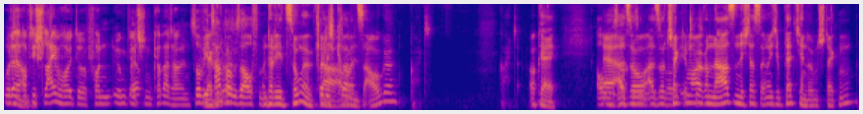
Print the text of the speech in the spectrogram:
Oder auf die Schleimhäute von irgendwelchen Körperteilen. So wie Ja, gut, Tampon saufen. Unter die Zunge, klar, Völlig aber krank. ins Auge? Gott. Gott. Okay. Äh, also, so- also so checkt immer eure Nasen, nicht, dass da irgendwelche Plättchen drin stecken.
